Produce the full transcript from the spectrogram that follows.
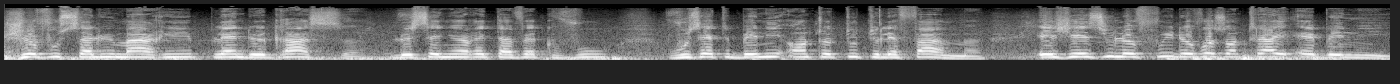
Je vous salue Marie, pleine de grâce. Le Seigneur est avec vous. Vous êtes bénie entre toutes les femmes. Et Jésus, le fruit de vos entrailles, est béni.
